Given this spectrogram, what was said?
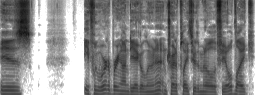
is if we were to bring on Diego Luna and try to play through the middle of the field, like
